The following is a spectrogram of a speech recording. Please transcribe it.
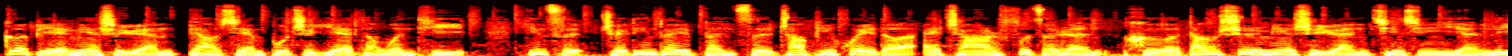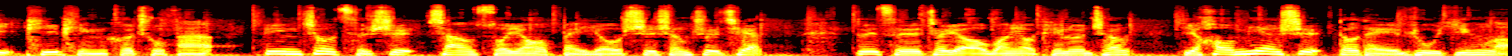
个别面试员表现不职业等问题，因此决定对本次招聘会的 HR 负责人和当事面试员进行严厉批评和处罚，并就此事向所有北邮师生致歉。对此，就有网友评论称：“以后面试都得录音了。”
